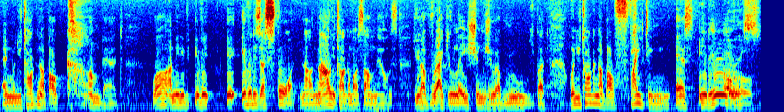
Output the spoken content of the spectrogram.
And when you're talking about combat, well, I mean, if, if it if it is a sport now, now you're talking about something else. You have regulations, you have rules. But when you're talking about fighting, as it is, rules.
